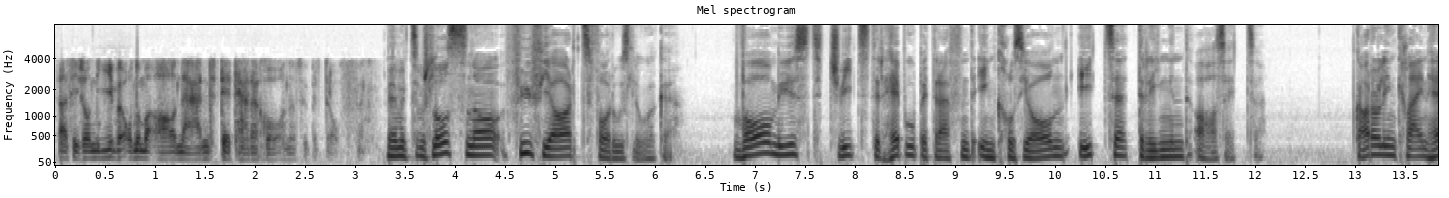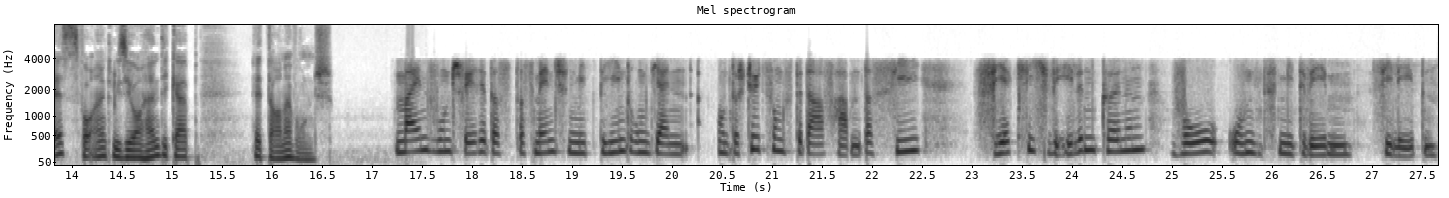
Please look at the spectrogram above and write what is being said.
Das ist auch niemand auch nur annähernd dorthin gekommen, als übertroffen. Wenn wir zum Schluss noch fünf Jahre vorausschauen, wo müsste die Schweiz der Hebel betreffend Inklusion jetzt dringend ansetzen? Caroline Klein-Hess von Inclusion Handicap hat da einen Wunsch. Mein Wunsch wäre, dass, dass Menschen mit Behinderung, die einen Unterstützungsbedarf haben, dass sie wirklich wählen können, wo und mit wem sie leben.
